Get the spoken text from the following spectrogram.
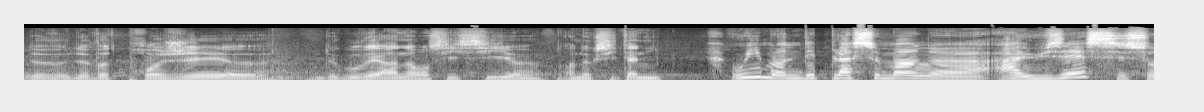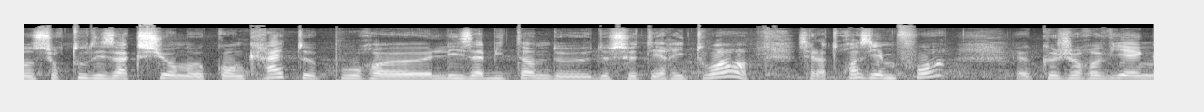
votre projet de gouvernance ici en Occitanie. Oui, mon déplacement à Uzès, ce sont surtout des actions concrètes pour les habitants de, ce territoire. C'est la troisième fois que je reviens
